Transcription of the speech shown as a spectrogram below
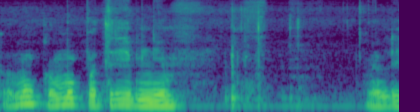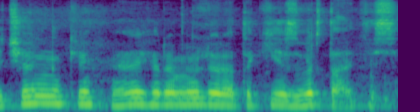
Тому кому потрібні лічильники Гейгера Мюллера, такі звертайтесь.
